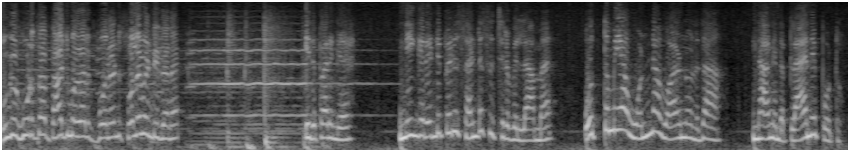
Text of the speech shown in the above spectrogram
உங்க கூட தான் தாஜ்மஹாலுக்கு போனேன்னு சொல்ல வேண்டியதானே இது பாருங்க நீங்க ரெண்டு பேரும் சண்டை சச்சரவு இல்லாம ஒத்துமையா ஒன்னா வாழணும்னு தான் நாங்க இந்த பிளானே போட்டோம்.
